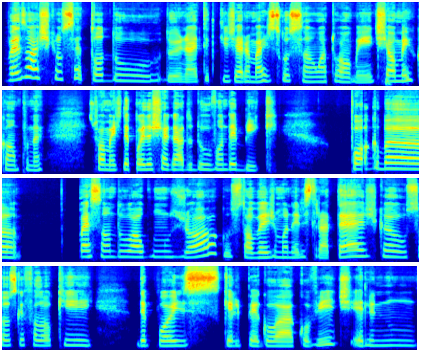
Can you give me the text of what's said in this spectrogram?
talvez eu acho que o setor do, do United que gera mais discussão atualmente é o meio-campo, né? Principalmente depois da chegada do Van de Beek. Pogba começando alguns jogos, talvez de maneira estratégica. O Sousa falou que depois que ele pegou a Covid, ele não,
